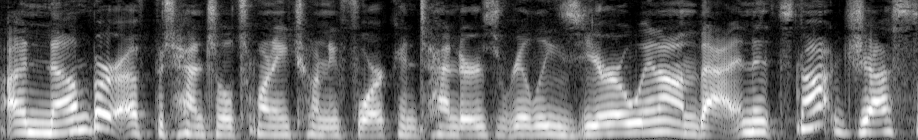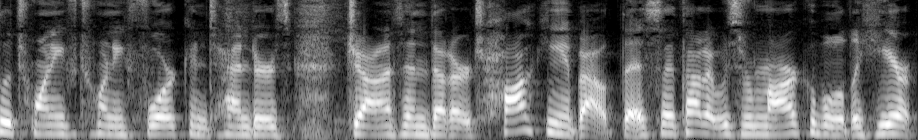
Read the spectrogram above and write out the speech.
a number of potential 2024 contenders really zero in on that. And it's not just the 2024 contenders, Jonathan, that are talking about this. I thought it was remarkable to hear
